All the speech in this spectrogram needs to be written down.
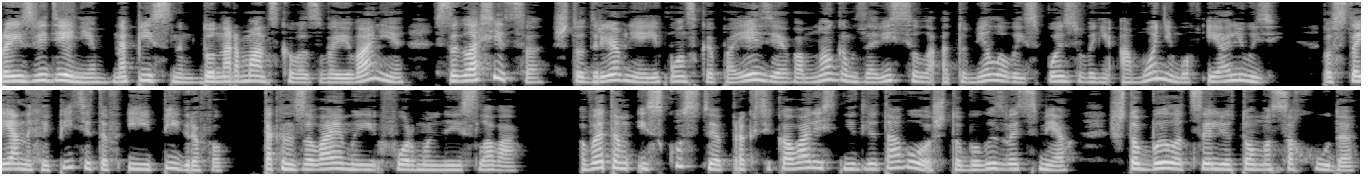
произведением, написанным до нормандского завоевания, согласится, что древняя японская поэзия во многом зависела от умелого использования амонимов и аллюзий, постоянных эпитетов и эпиграфов, так называемые формульные слова. В этом искусстве практиковались не для того, чтобы вызвать смех, что было целью Томаса Худа,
